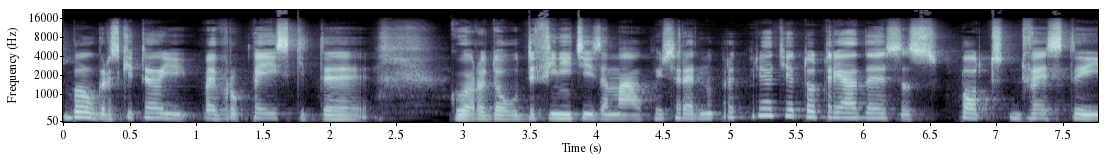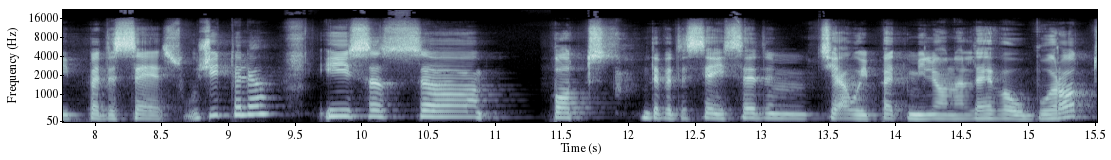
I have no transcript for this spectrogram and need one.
българските и европейските горе-долу дефиниции за малко и средно предприятие, то трябва да е с под 250 служителя и с а, под 97,5 милиона лева оборот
